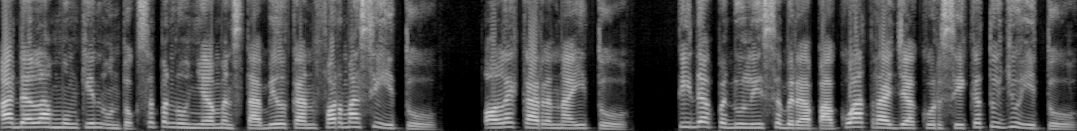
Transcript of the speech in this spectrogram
adalah mungkin untuk sepenuhnya menstabilkan formasi itu. Oleh karena itu, tidak peduli seberapa kuat Raja Kursi ketujuh itu,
